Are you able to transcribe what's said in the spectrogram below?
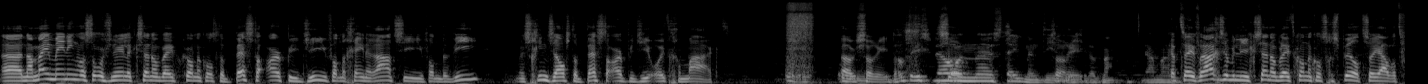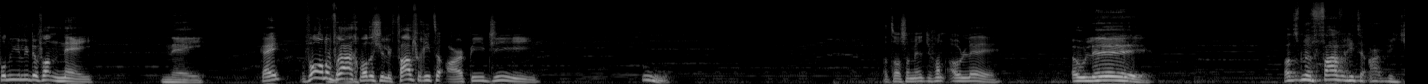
Eh, naar mijn mening was de originele Xenoblade Chronicles de beste RPG van de generatie van de Wii. Misschien zelfs de beste RPG ooit gemaakt. Oh, sorry. Dat is wel Sorry. een eh, statement die Sorry. je dat maakt. Ik heb twee vragen. Hebben jullie Xenoblade Chronicles gespeeld? Zo ja, wat vonden jullie ervan? Nee. Nee. Oké. Volgende vraag. Wat is jullie favoriete RPG? Oeh. Dat was een beetje van olé. Olé. Wat is mijn favoriete RPG?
